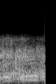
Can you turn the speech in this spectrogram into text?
Thank you.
